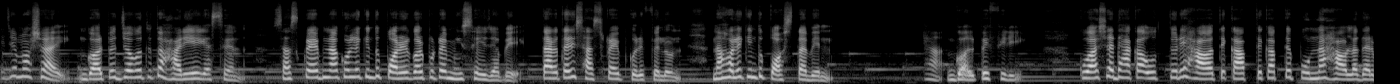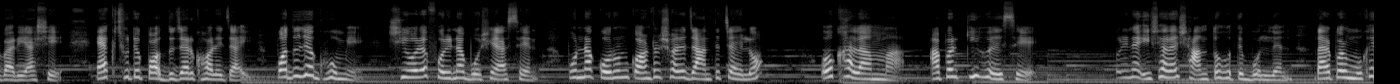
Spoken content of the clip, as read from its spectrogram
এই যে মশাই, গল্পের জগতে তো হারিয়ে গেছেন। সাবস্ক্রাইব না করলে কিন্তু পরের গল্পটা মিস হয়ে যাবে। তাড়াতাড়ি সাবস্ক্রাইব করে ফেলুন, না হলে কিন্তু পস্তাবেন। হ্যাঁ গল্পে ফিরি। কুয়াশা ঢাকা উত্তরে হাওয়াতে কাঁপতে কাঁপতে পূর্ণা হাওলাদার বাড়ি আসে। এক ছুটে পদ্মজার ঘরে যায়। পদ্মজা ঘুমে। শিওরে ফরিনা বসে আছেন। পূর্ণা করুণ কণ্ঠস্বরে জানতে চাইল ও খালাম্মা, আবার কি হয়েছে? করিনা ইশারায় শান্ত হতে বললেন, তারপর মুখে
